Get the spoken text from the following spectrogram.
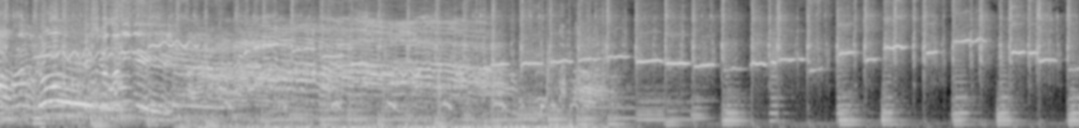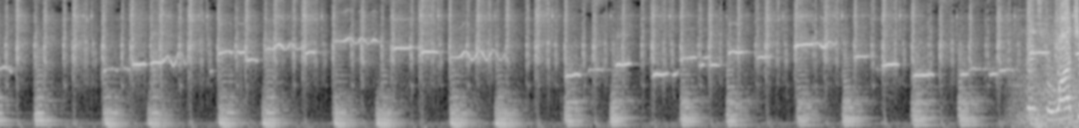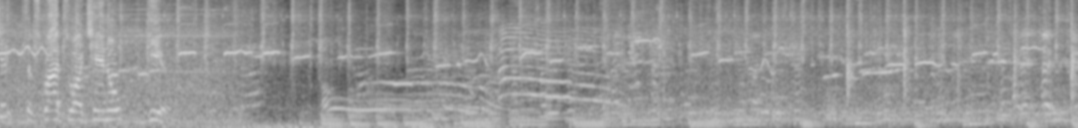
for watching. Subscribe to our channel here. Hey.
